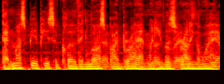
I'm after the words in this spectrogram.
That must be a piece of clothing lost by Brian when he was running away.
